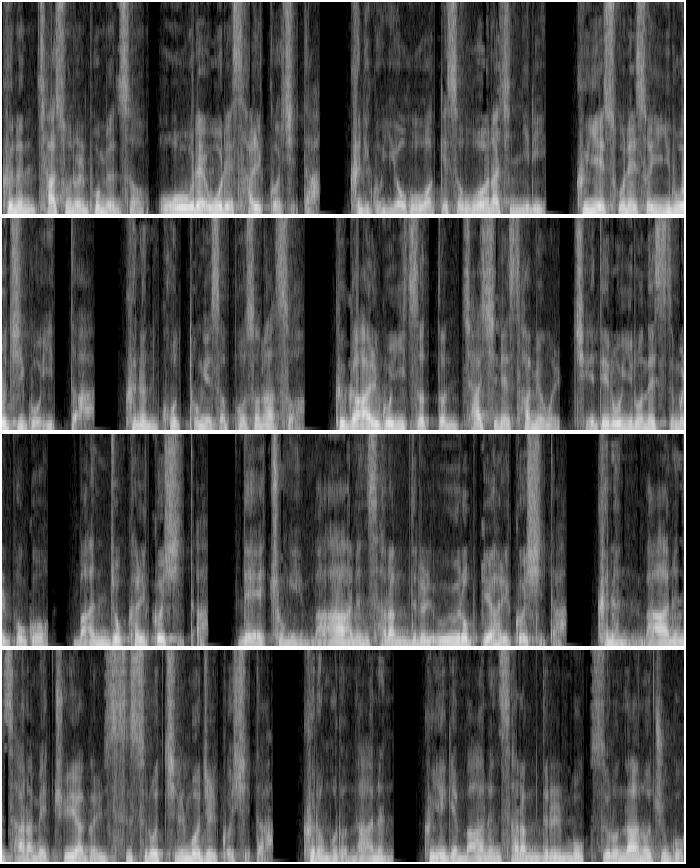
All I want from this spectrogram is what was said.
그는 자손을 보면서 오래오래 살 것이다. 그리고 여호와께서 원하신 일이 그의 손에서 이루어지고 있다. 그는 고통에서 벗어나서 그가 알고 있었던 자신의 사명을 제대로 이뤄냈음을 보고 만족할 것이다. 내 종이 많은 사람들을 의롭게 할 것이다. 그는 많은 사람의 죄악을 스스로 짊어질 것이다. 그러므로 나는 그에게 많은 사람들을 몫으로 나눠주고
